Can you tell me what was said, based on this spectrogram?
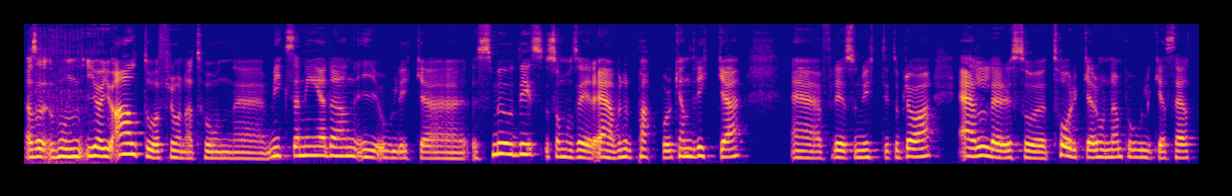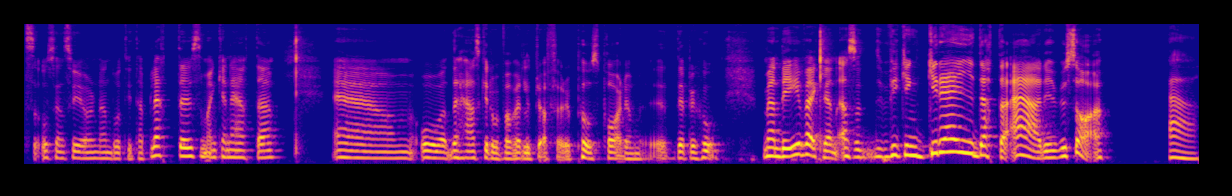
Alltså, hon gör ju allt då från att hon eh, mixar ner den i olika smoothies som hon säger även pappor kan dricka för det är så nyttigt och bra. Eller så torkar hon den på olika sätt och sen så gör hon den då till tabletter som man kan äta. Ehm, och det här ska då vara väldigt bra för postpartum eh, depression. Men det är verkligen, alltså vilken grej detta är i USA. Ja.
